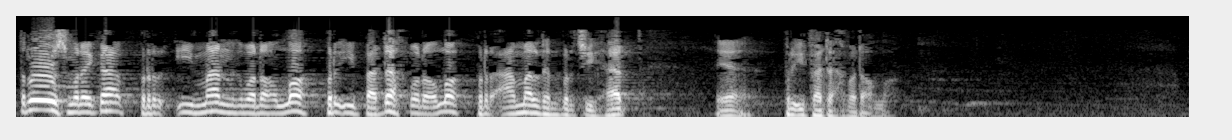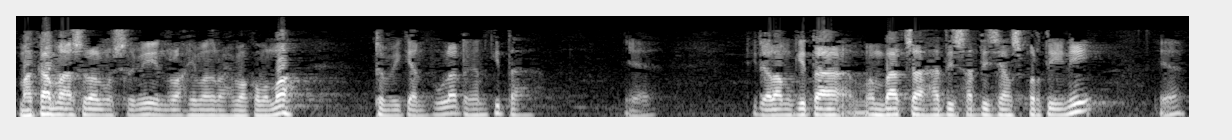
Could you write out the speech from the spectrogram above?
Terus mereka beriman kepada Allah, beribadah kepada Allah, beramal dan berjihad, ya, beribadah kepada Allah. Maka ma'asyiral muslimin rahiman rahimakumullah, demikian pula dengan kita. Ya. Di dalam kita membaca hadis-hadis yang seperti ini, ya,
